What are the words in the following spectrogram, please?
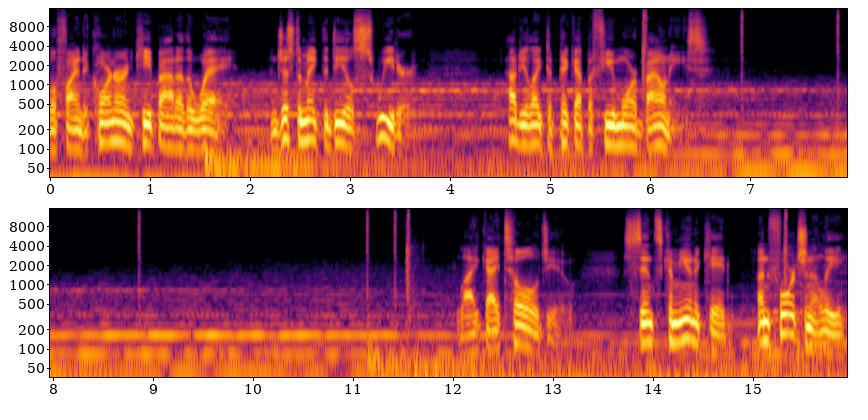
We'll find a corner and keep out of the way. And just to make the deal sweeter, how'd you like to pick up a few more bounties? Like I told you, synths communicate. Unfortunately,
